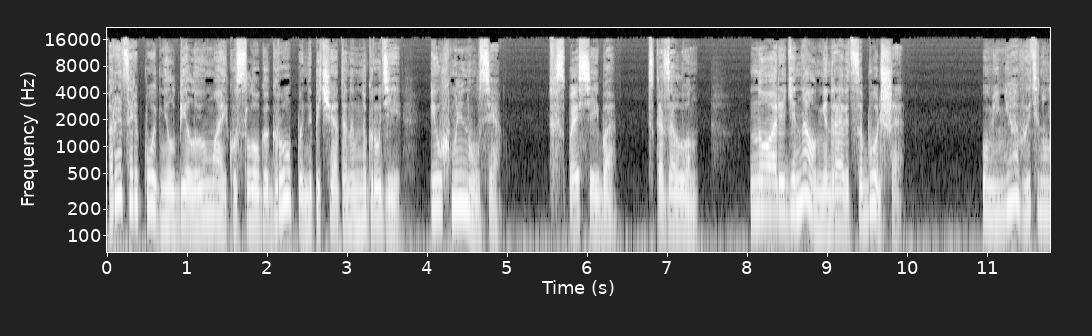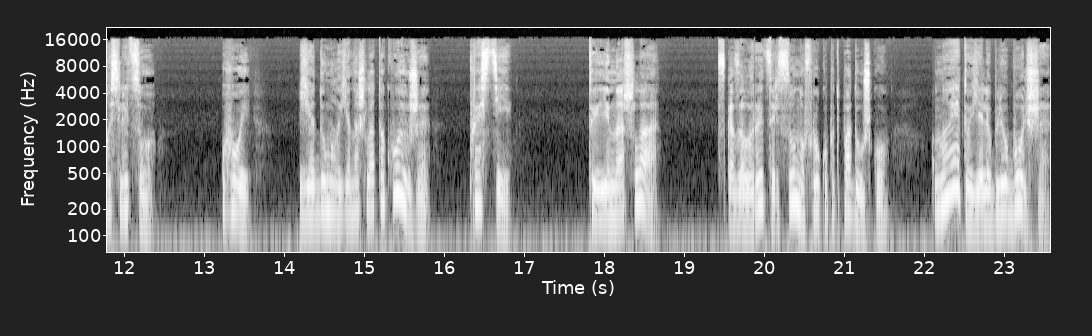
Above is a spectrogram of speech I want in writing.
Рыцарь поднял белую майку с лого группы, напечатанным на груди, и ухмыльнулся. «Спасибо», — сказал он. «Но оригинал мне нравится больше». У меня вытянулось лицо. «Ой, я думала, я нашла такую же. Прости». «Ты и нашла», — сказал рыцарь, сунув руку под подушку. «Но эту я люблю больше».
